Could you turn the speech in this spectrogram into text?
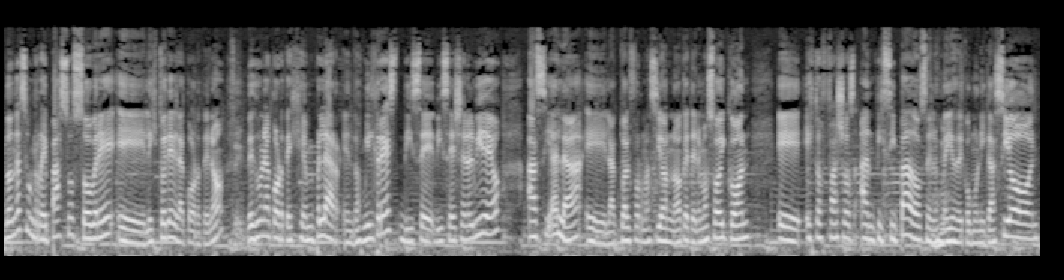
donde hace un repaso sobre eh, la historia de la Corte, ¿no? Sí. Desde una Corte ejemplar en 2003, dice, dice ella en el video, hacia la, la actual formación, ¿no? Que tenemos hoy con eh, estos fallos anticipados en los medios de comunicación,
